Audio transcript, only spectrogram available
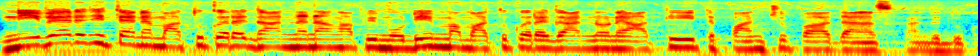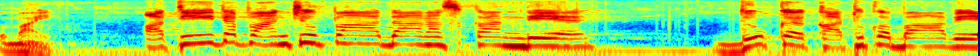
නිවැරදි තැන මතුකර ගන්න අපි මුඩින්ම මතුකර ගන්න ඕන අතීත පංචුපාදානස්කන්ද දුකමයි. අතීත පංචුපාදානස්කන්දය දුක කටුකභාවය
